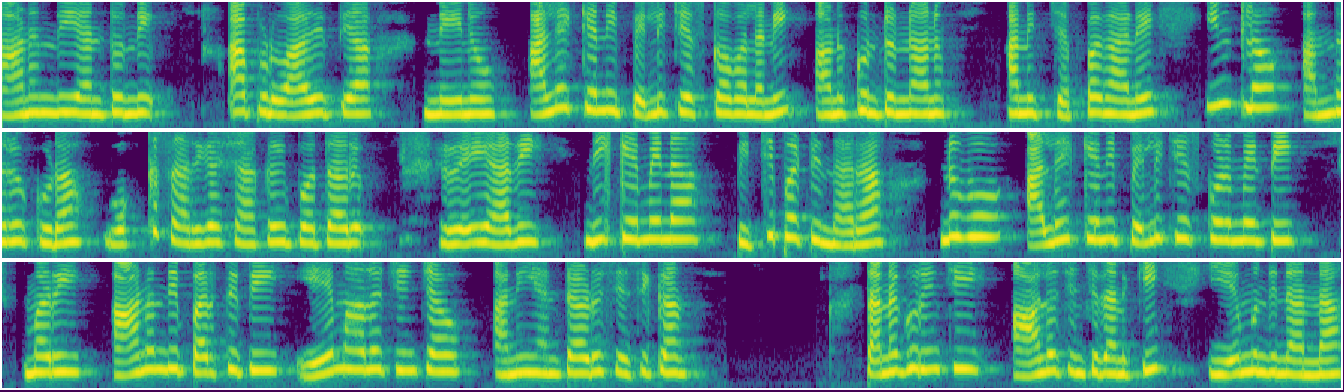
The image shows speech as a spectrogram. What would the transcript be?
ఆనంది అంటుంది. అప్పుడు ఆదిత్య నేను అలేఖ్యని పెళ్ళి చేసుకోవాలని అనుకుంటున్నాను అని చెప్పగానే ఇంట్లో అందరూ కూడా ఒక్కసారిగా షాక్ అయిపోతారు. రే ఆది నీకేమైనా పిచ్చి పట్టిందారా? నువ్వు అలేఖ్యని పెళ్ళి చేసుకోవడం ఏంటి మరి ఆనంది పరిస్థితి ఏం ఆలోచించావు అని అంటాడు శశికాంత్. తన గురించి ఆలోచించడానికి ఏముంది నాన్న?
